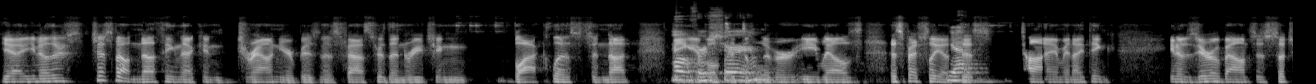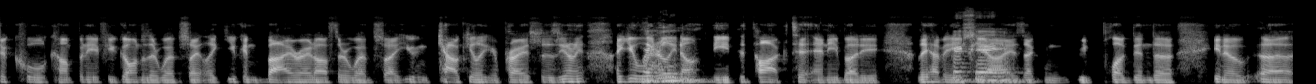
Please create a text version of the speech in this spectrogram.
Yeah, you know, there's just about nothing that can drown your business faster than reaching blacklists and not being oh, able sure. to deliver emails, especially at yeah. this time. And I think you know, Zero Bounce is such a cool company. If you go onto their website, like you can buy right off their website. You can calculate your prices. You know, like you literally right. don't need to talk to anybody. They have For APIs sure. that can be plugged into, you know, uh,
